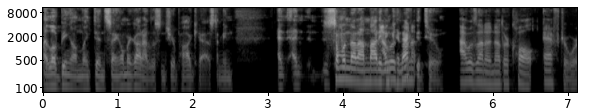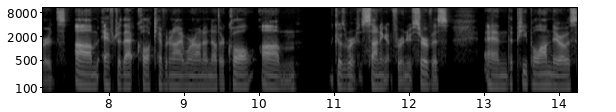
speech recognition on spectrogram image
I love being on LinkedIn saying, "Oh my god, I listened to your podcast." I mean, and and someone that I'm not even on a- connected to. I was on another call afterwards. Um, after that call, Kevin and I were on another call. Um, because we're signing up for a new service, and the people on there, I was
